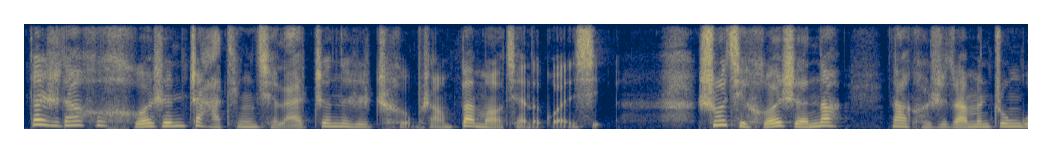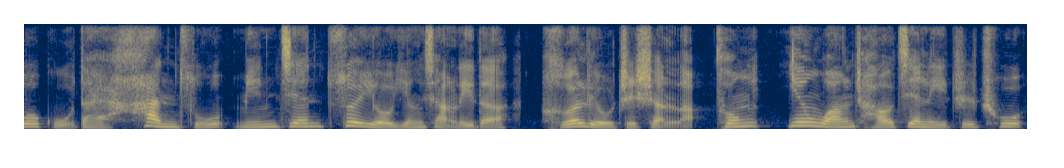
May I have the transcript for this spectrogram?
但是他和河神乍听起来真的是扯不上半毛钱的关系。说起河神呢，那可是咱们中国古代汉族民间最有影响力的河流之神了。从殷王朝建立之初，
